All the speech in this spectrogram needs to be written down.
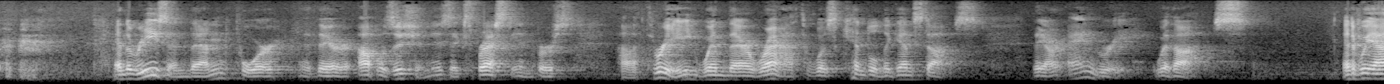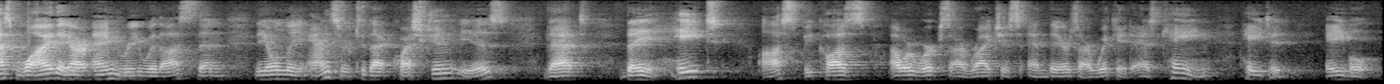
And the reason then for their opposition is expressed in verse uh, 3 when their wrath was kindled against us. They are angry with us. And if we ask why they are angry with us, then the only answer to that question is that they hate us because our works are righteous and theirs are wicked, as Cain hated Abel.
